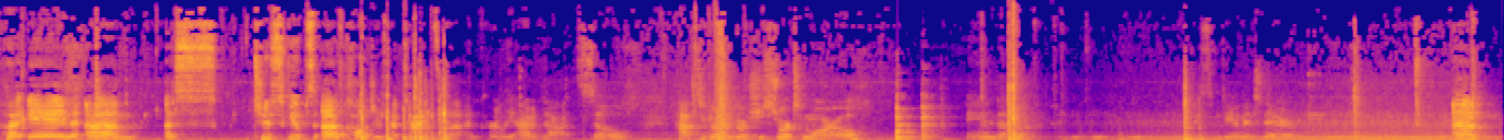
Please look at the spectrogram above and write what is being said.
put in um, a, two scoops of collagen peptides, but I'm currently out of that. So have to go to the grocery store tomorrow and uh, do some damage there. Um,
